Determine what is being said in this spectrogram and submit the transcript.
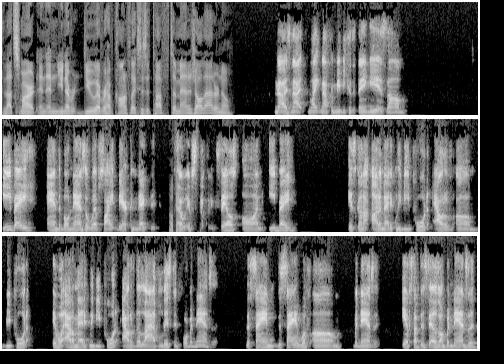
That's smart. And and you never do you ever have conflicts? Is it tough to manage all that or no? No, it's not like not for me because the thing is, um, eBay and the Bonanza website they're connected. Okay. So if something sells on eBay, it's gonna automatically be pulled out of um be pulled. It will automatically be pulled out of the live listing for Bonanza. The same the same with um Bonanza. If something sells on Bonanza,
